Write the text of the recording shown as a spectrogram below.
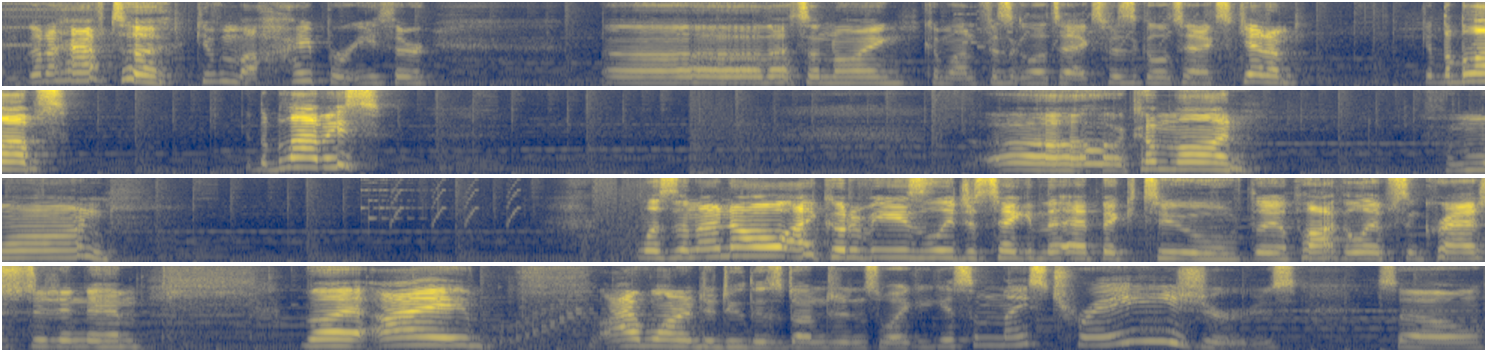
I'm gonna have to give him a hyper ether. Uh, that's annoying. Come on, physical attacks, physical attacks. Get him! Get the blobs! The blobbies! Oh, come on! Come on! Listen, I know I could have easily just taken the Epoch to the apocalypse and crashed it into him, but I I wanted to do this dungeon so I could get some nice treasures. So,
